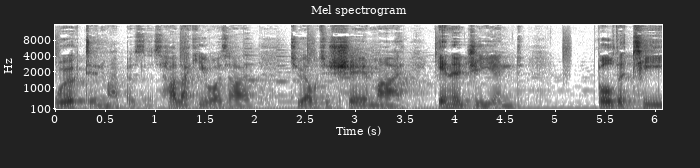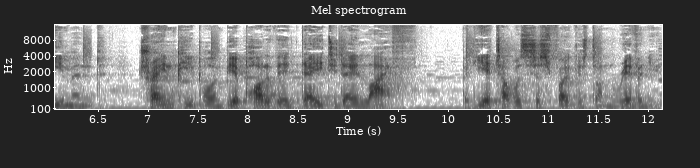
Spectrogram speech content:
worked in my business? How lucky was I to be able to share my energy and build a team and train people and be a part of their day to day life? But yet I was just focused on revenue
